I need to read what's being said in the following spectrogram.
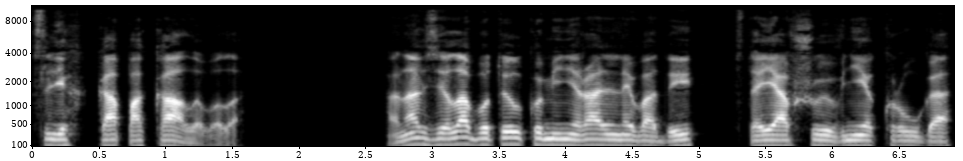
слегка покалывало. Она взяла бутылку минеральной воды, стоявшую вне круга,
